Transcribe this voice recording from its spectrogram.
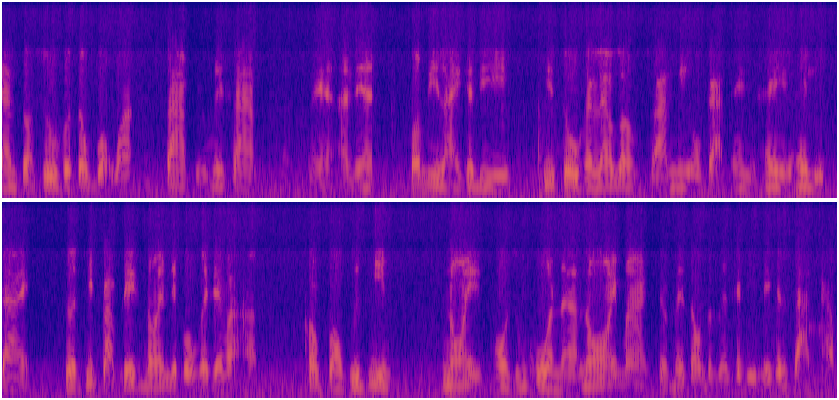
การต่อสู้ก็ต้องบอกว่าทราบหรือไม่ทราบเนี่ยอันเนี้ยเพราะมีหลายคดีที่สู้กันแล้วก็ศาลมีโอกาสให้ให้ให้หลุดได้ ส่วนที่ปรับเล็กน้อยเนี่ยผมก็จะว่าครอบครองพื้นที่น้อยพอสมควรนะน้อยมากจนไม่ต้องดำเนินคดีในชั้นศาลครับ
